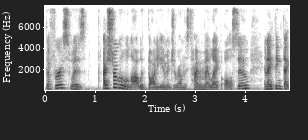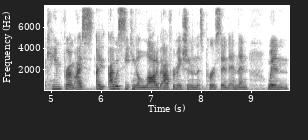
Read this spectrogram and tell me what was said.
The first was I struggled a lot with body image around this time in my life also, and I think that came from I I was seeking a lot of affirmation in this person and then when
